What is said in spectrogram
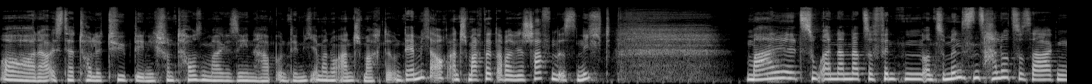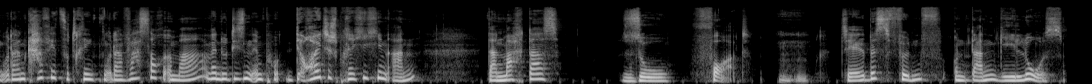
oh, da ist der tolle Typ, den ich schon tausendmal gesehen habe und den ich immer nur anschmachte und der mich auch anschmachtet, aber wir schaffen es nicht, mal zueinander zu finden und zumindestens Hallo zu sagen oder einen Kaffee zu trinken oder was auch immer, wenn du diesen Impuls, heute spreche ich ihn an, dann mach das sofort. Mhm. Zähl bis fünf und dann geh los.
